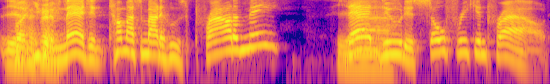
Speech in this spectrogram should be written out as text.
but you can imagine talking about somebody who's proud of me. Yeah. That dude is so freaking proud.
